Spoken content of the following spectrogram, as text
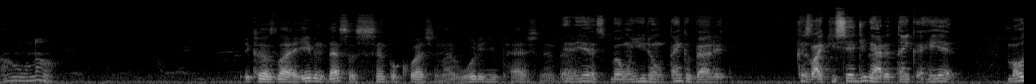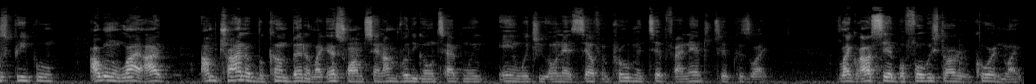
I don't know. Because like even that's a simple question like what are you passionate about? It is, but when you don't think about it, because like you said, you got to think ahead. Most people, I won't lie, I I'm trying to become better. Like that's why I'm saying I'm really gonna tap in with you on that self improvement tip, financial tip, because like, like I said before we started recording, like,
